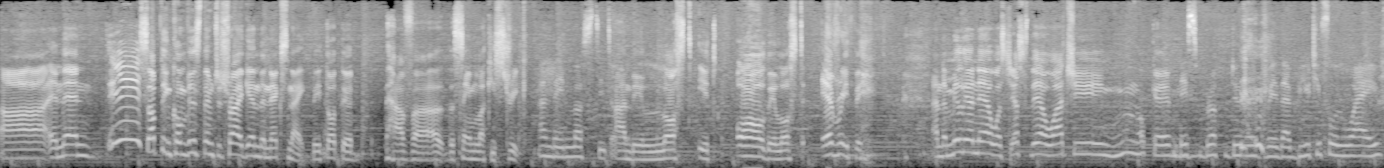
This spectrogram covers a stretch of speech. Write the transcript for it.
Uh, and then eh, something convinced them to try again the next night. They thought they'd have uh, the same lucky streak and they lost it. all. and they lost it all. They lost everything. And the millionaire was just there watching. "Hmm, okay. this broke dude with a beautiful wife.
